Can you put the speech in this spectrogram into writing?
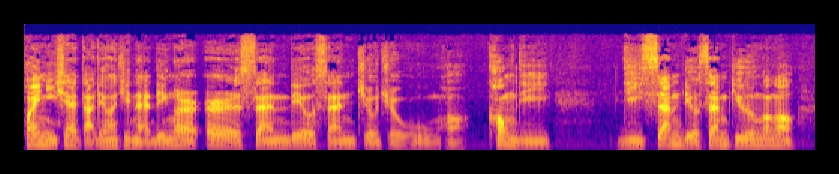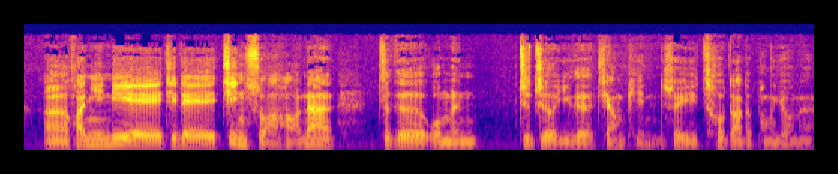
欢迎你现在打电话进来，零二二三六三九九五五哈，空机二三六三九五五呃，欢迎你记得进锁哈。那这个我们就只有一个奖品，所以抽到的朋友呢，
